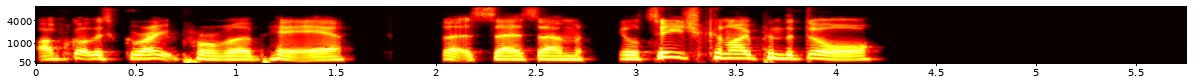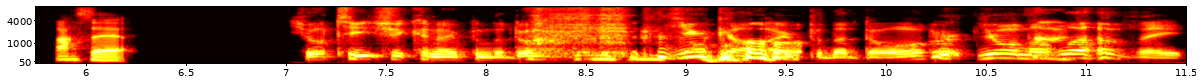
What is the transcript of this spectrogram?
I've got this great proverb here that says, "Um, your teacher can open the door." That's it. Your teacher can open the door. you can't open the door. You're not worthy.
